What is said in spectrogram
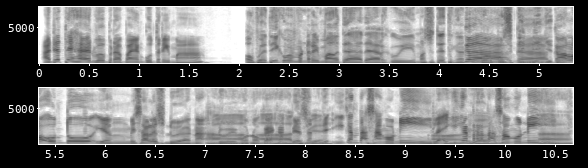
ada THR beberapa yang ku terima. Oh berarti kamu menerima THR kui. Maksudnya dengan umurmu segini enggak. gitu. Kalau untuk yang misalnya sudah anak Ah, duwe ngono kayak kan ah, biasanya dek ini kan tak sangoni. Lah Ah, kan iya. ora tak sangoni. Ah.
